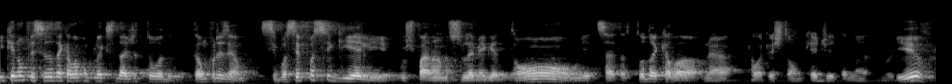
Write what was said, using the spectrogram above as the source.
e que não precisa daquela complexidade toda. Então, por exemplo, se você for seguir ali os parâmetros do Lemegeton e etc, toda aquela, né, aquela questão que é dita no, no livro,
